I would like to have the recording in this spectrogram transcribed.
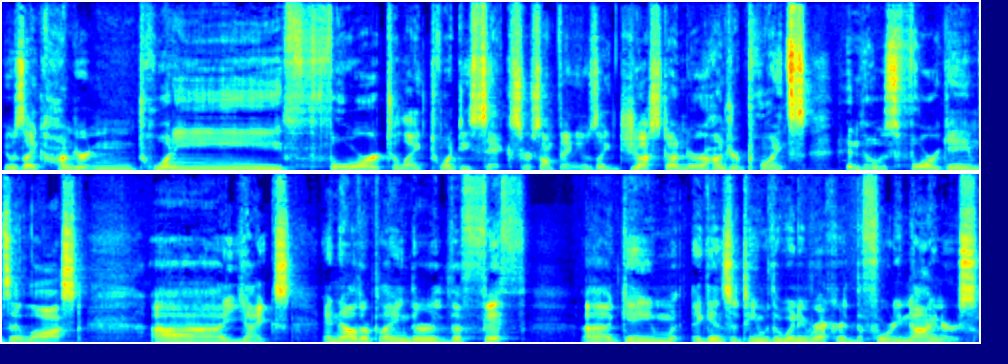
It was like 124 to like 26 or something. It was like just under 100 points in those four games they lost. Uh, yikes. And now they're playing their the fifth uh, game against a team with a winning record, the 49ers.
